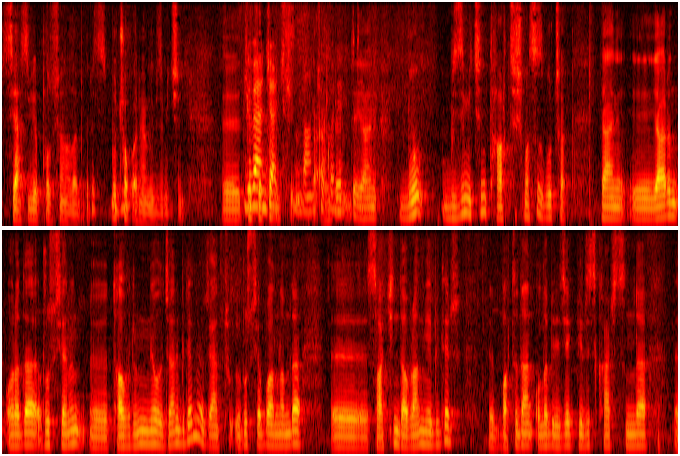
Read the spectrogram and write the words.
siyasi bir pozisyon alabiliriz. Bu çok önemli bizim için. E, Türkiye Güvence ki- açısından çok elbette önemli. Yani bu bizim için tartışmasız bu uçak. Yani e, yarın orada Rusya'nın e, tavrının ne olacağını bilemiyoruz. Yani Rusya bu anlamda e, sakin davranmayabilir. E, batı'dan olabilecek bir risk karşısında e,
